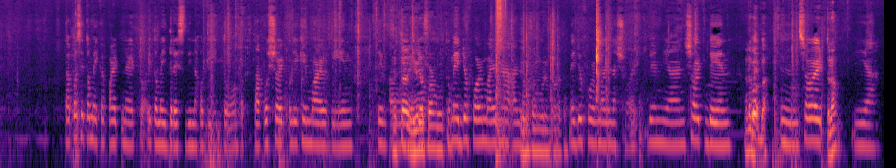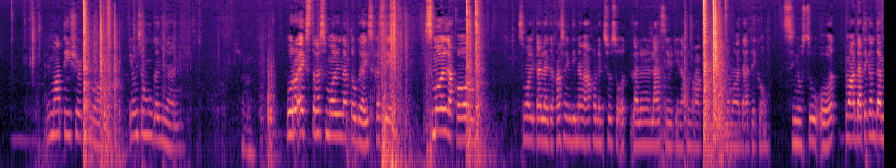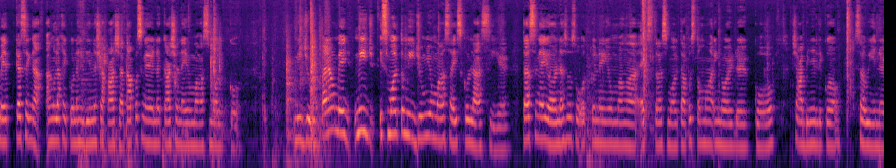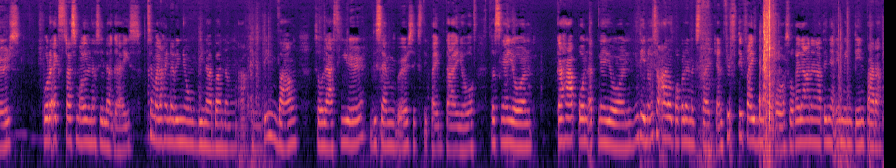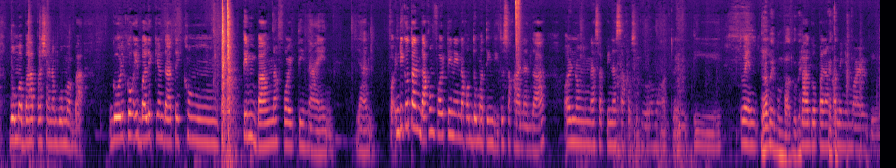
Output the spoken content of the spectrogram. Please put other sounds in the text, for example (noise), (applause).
Tapos ito may ka-partner to. Ito may dress din ako dito. Tapos short ulit kay Marvin. Pang Ito, medyo, uniform mo to. medyo formal na ano. Uniform mo rin para to. Medyo formal na short. Then yan. Short din. Nalagay ba? Mm, short. Ito lang? Yeah. Yung mga t-shirt mo. Yung isa mong ganyan. Puro extra small na to guys kasi small ako. Small talaga kasi hindi na nga ako nagsusuot lalo na last year din ako nakakasuot ng mga dati kong sinusuot. Mga dati kong damit kasi nga ang laki ko na hindi na siya kasya. Tapos ngayon nagkasya na yung mga small ko. Medium. Parang med, med, small to medium yung mga size ko last year. Tapos ngayon, nasusuot ko na yung mga extra small. Tapos tong mga in-order ko, tsaka binili ko sa Winners. Puro extra small na sila, guys. Kasi malaki na rin yung binaba ng aking timbang. So, last year, December, 65 tayo. Tapos ngayon, kahapon at ngayon, hindi, nung isang araw pa pala nag-start yan, 55 na ako. So, kailangan na natin yan i-maintain para bumaba pa siya ng bumaba. Goal kong ibalik yung dati kong timbang na 49. Yan. For, hindi ko tanda kung 49 ako dumating dito sa Canada or nung nasa Pinas ako siguro mga 20, 20. Wala ba ibang bago ba? Bago pa lang kami ni Marvin.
